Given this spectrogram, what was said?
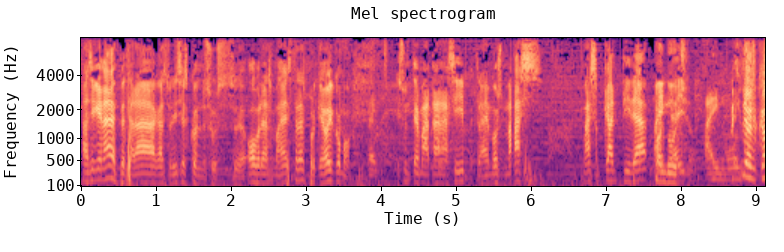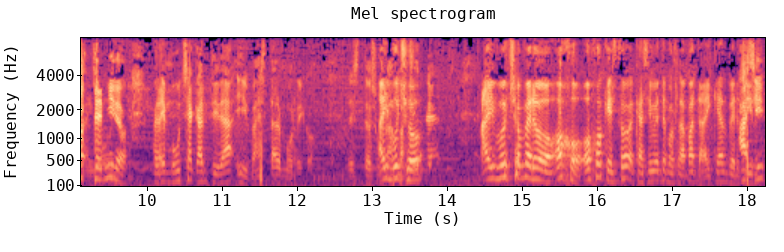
Así que nada, empezará Gasulises con sus eh, obras maestras, porque hoy como es un tema tan así, traemos más, más cantidad. Hay mucho, hay mucho. menos hay contenido, pero hay mucha cantidad y va a estar muy rico. Esto es Hay mucho. paciente. Hay mucho, pero ojo, ojo que esto casi metemos la pata. Hay que advertir Ah, sí,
